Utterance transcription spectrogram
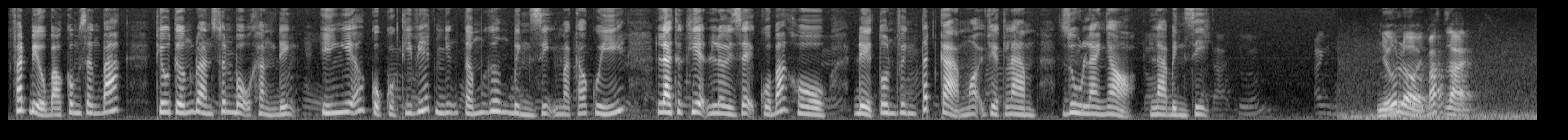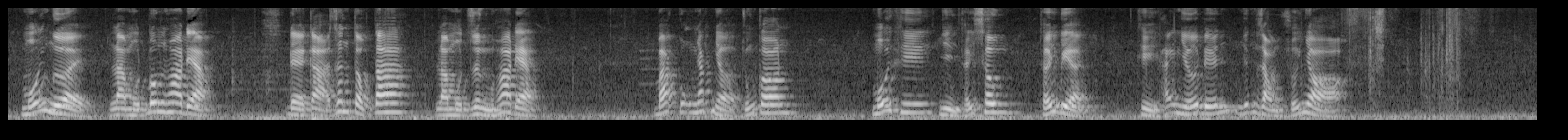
Phát biểu báo công dân bác, Thiếu tướng Đoàn Xuân Bộ khẳng định ý nghĩa của cuộc thi viết những tấm gương bình dị mà cao quý là thực hiện lời dạy của bác Hồ để tôn vinh tất cả mọi việc làm, dù là nhỏ, là bình dị. Nhớ lời bác dạy, mỗi người là một bông hoa đẹp, để cả dân tộc ta là một rừng hoa đẹp. Bác cũng nhắc nhở chúng con, mỗi khi nhìn thấy sông, thấy biển, thì hãy nhớ đến những dòng suối nhỏ.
